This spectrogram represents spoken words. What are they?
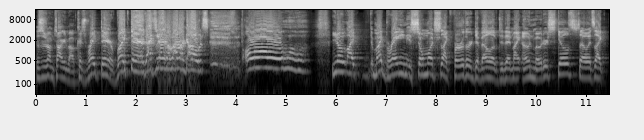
This is what I'm talking about, because right there, right there, that's where the lever goes! Oh! You know, like, my brain is so much, like, further developed than my own motor skills, so it's like,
